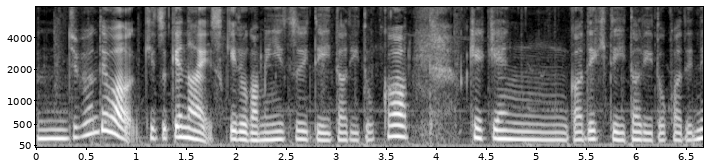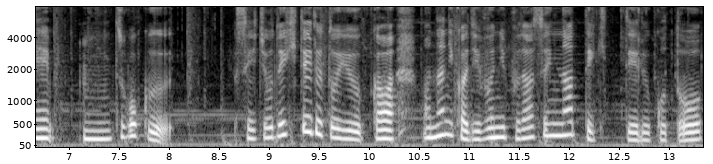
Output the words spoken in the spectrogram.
うん、自分では気づけないスキルが身についていたりとか経験ができていたりとかでね、うん、すごく成長できてるというか、まあ、何か自分にプラスになってきてること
